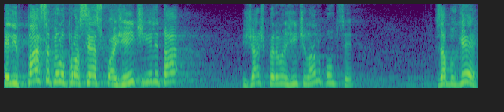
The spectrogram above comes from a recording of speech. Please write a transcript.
Ele passa pelo processo com a gente e Ele está já esperando a gente lá no ponto C. Sabe por quê?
